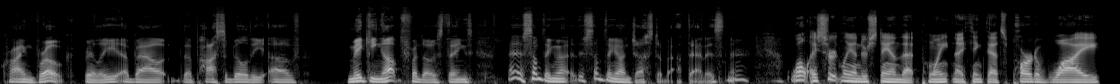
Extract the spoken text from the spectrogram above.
crying broke really about the possibility of making up for those things. There's something there's something unjust about that, isn't there? Well, I certainly understand that point, and I think that's part of why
